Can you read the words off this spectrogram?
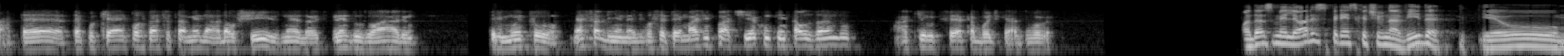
Até, até porque a importância também da, da UX, né, da experiência do usuário, tem muito nessa linha, né, de você ter mais empatia com quem está usando aquilo que você acabou de criar, desenvolver. Uma das melhores experiências que eu tive na vida, eu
